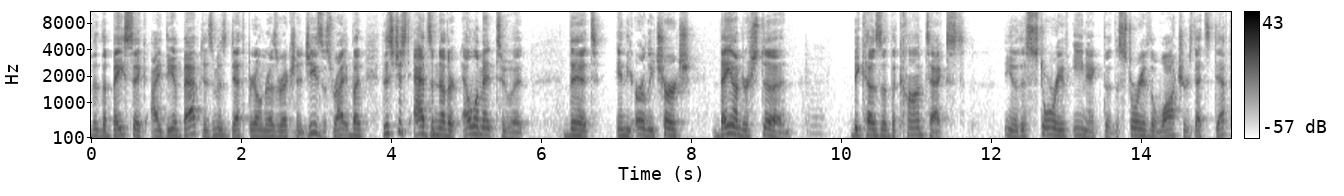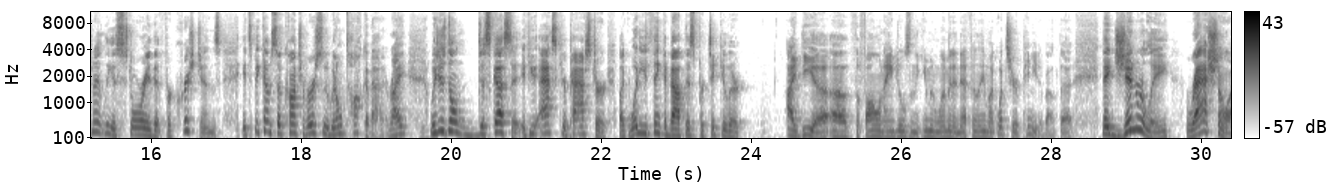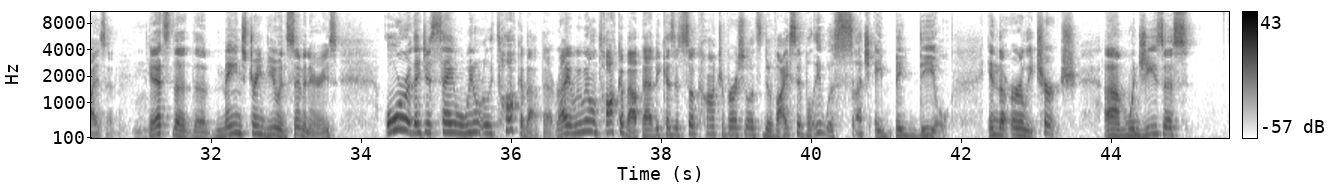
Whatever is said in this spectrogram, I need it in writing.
the, the basic idea of baptism is death, burial, and resurrection of Jesus, right? But this just adds another element to it that in the early church they understood because of the context. You know, this story of Enoch, the, the story of the Watchers, that's definitely a story that for Christians, it's become so controversial we don't talk about it, right? We just don't discuss it. If you ask your pastor, like, what do you think about this particular idea of the fallen angels and the human women and Nephilim. Like, what's your opinion about that? They generally rationalize it. Okay, that's the the mainstream view in seminaries. Or they just say, well, we don't really talk about that, right? We, we don't talk about that because it's so controversial, it's divisive. Well, it was such a big deal in the early church. Um, when Jesus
